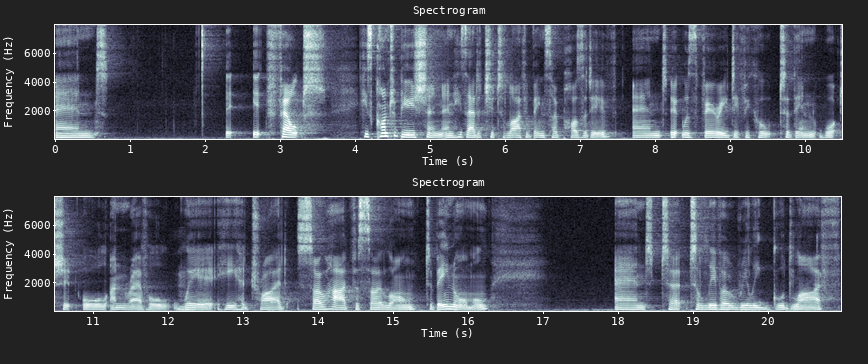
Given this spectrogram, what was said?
And it, it felt his contribution and his attitude to life had been so positive and it was very difficult to then watch it all unravel mm. where he had tried so hard for so long to be normal and to, to live a really good life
